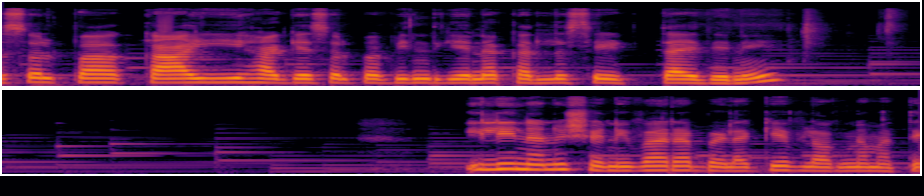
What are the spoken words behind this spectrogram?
ಸ್ವಲ್ಪ ಕಾಯಿ ಹಾಗೆ ಸ್ವಲ್ಪ ಬಿಂದಿಗೆನ ಕದಲಿಸಿ ಇಡ್ತಾ ಇದ್ದೀನಿ. ಇಲ್ಲಿ ನಾನು ಶನಿವಾರ ಬೆಳಗ್ಗೆ ವ್ಲಾಗ್ನ ಮತ್ತೆ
